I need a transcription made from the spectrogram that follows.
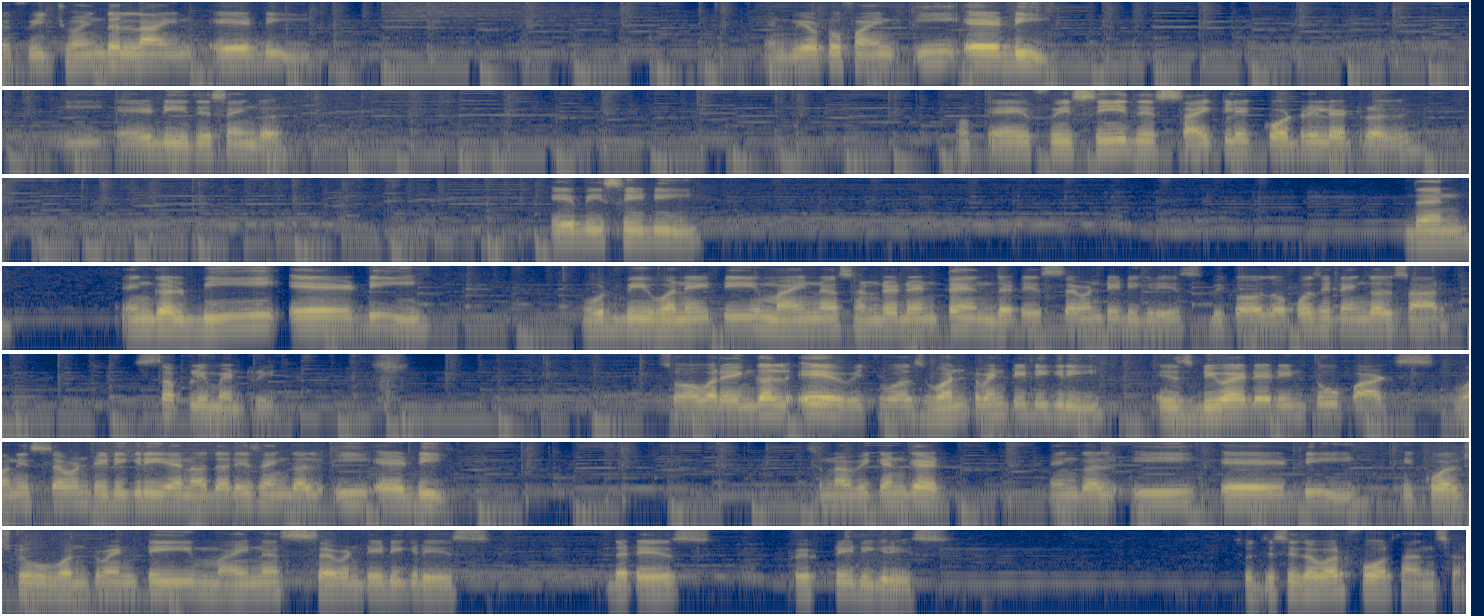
if we join the line AD and we have to find EAD EAD this angle. Okay if we see this cyclic quadrilateral ABCD then angle BAD would be 180 minus 110 that is 70 degrees because opposite angles are supplementary. So our angle A which was 120 degree is divided in two parts. One is 70 degree and other is angle EAD so now we can get angle EAD equals to 120 minus 70 degrees that is 50 degrees. So this is our fourth answer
